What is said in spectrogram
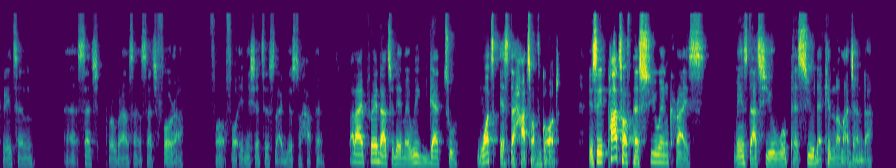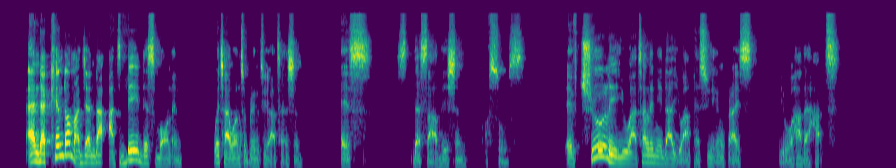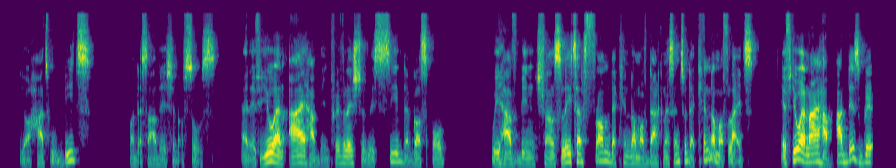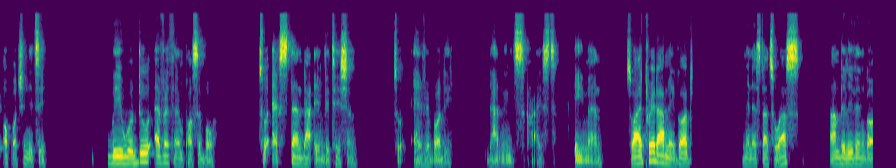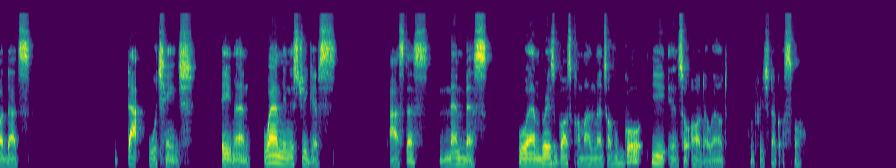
creating uh, such programs and such fora for, for initiatives like this to happen? But I pray that today may we get to what is the heart of God. You see, part of pursuing Christ means that you will pursue the kingdom agenda. And the kingdom agenda at bay this morning which I want to bring to your attention, is the salvation of souls. If truly you are telling me that you are pursuing Christ, you will have a heart. Your heart will beat for the salvation of souls. And if you and I have been privileged to receive the gospel, we have been translated from the kingdom of darkness into the kingdom of light if you and I have had this great opportunity, we will do everything possible to extend that invitation to everybody that needs Christ. Amen. So I pray that may God minister to us. I'm believing God that that will change. Amen. Where ministry gives pastors, members, will embrace God's commandment of go ye into all the world and preach the gospel.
